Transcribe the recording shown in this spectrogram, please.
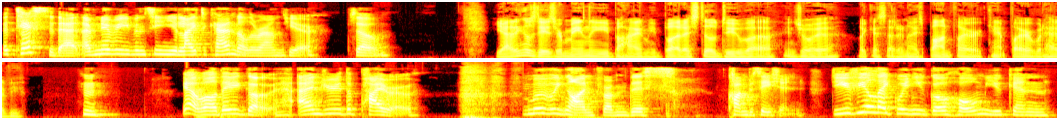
attest to that. I've never even seen you light a candle around here. So Yeah, I think those days are mainly behind me, but I still do uh, enjoy a, like I said, a nice bonfire, campfire, what have you. Hmm. yeah, well there you go. Andrew the Pyro. Moving on from this conversation. Do you feel like when you go home you can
